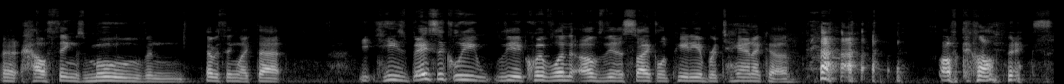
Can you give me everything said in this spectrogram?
uh, how things move and everything like that, he's basically the equivalent of the Encyclopedia Britannica of comics.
